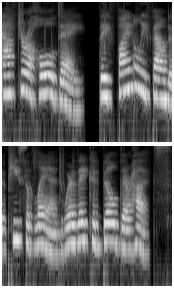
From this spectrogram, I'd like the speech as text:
After a whole day, they finally found a piece of land where they could build their huts.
